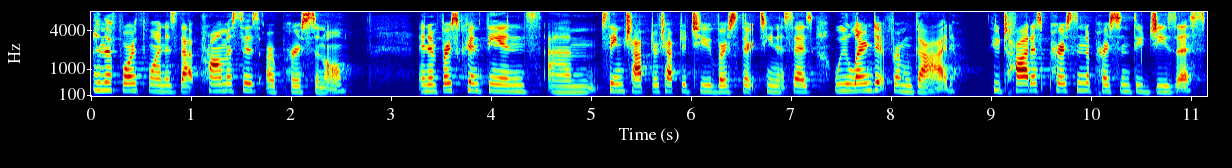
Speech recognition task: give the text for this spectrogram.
And the fourth one is that promises are personal. And in 1 Corinthians, um, same chapter, chapter 2, verse 13, it says, We learned it from God. who taught us person to person through Jesus,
